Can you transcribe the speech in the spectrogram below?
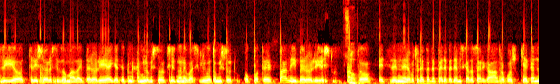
2-3 ώρες τη βδομάδα υπερορία γιατί έπαιρνε χαμηλό μισθό, ξέρεις να ανεβάσει λίγο το μισθό του. Οπότε πάνε οι υπερορίες του. Αυτό έτσι δεν είναι. Όπω το έπαιρνε 5-5,5 εκατοστάρικα ο άνθρωπος και έκανε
